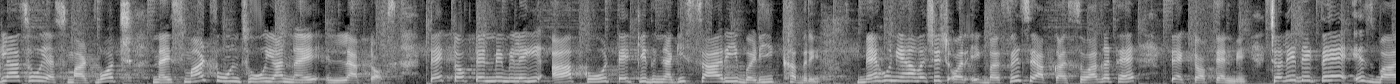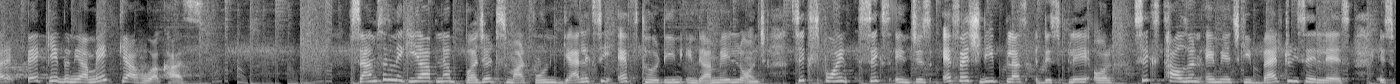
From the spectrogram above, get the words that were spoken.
ग्लास हो या स्मार्ट वॉच नए स्मार्टफोन्स हो या नए लैपटॉप्स टेक टॉप टेन में मिलेगी आपको टेक की दुनिया की सारी बड़ी खबरें। मैं हूँ नेहा वशिष और एक बार फिर से आपका स्वागत है टेक टॉप टेन में। चलिए देखते हैं इस बार टेक की दुनिया में क्या हुआ खास। सैमसंग ने किया अपना budget smartphone Galaxy F13 India में launch 6.6 inches FHD plus display और 6000 mAh की बैटरी से लेस इस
